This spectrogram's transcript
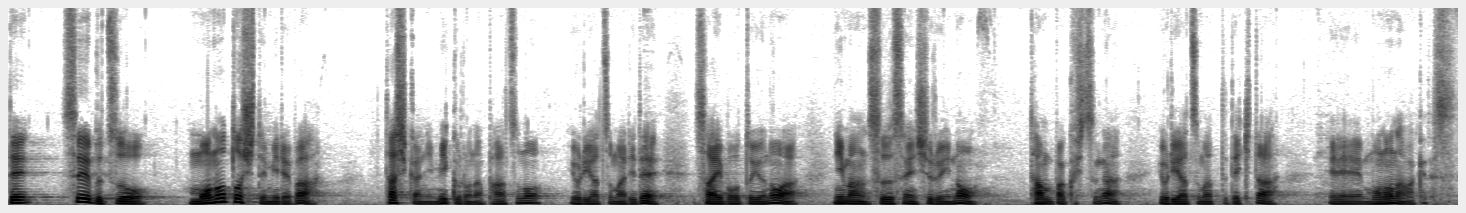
で生物をものとして見れば確かにミクロなパーツの寄り集まりで細胞というのは2万数千種類のタンパク質が寄り集まってできた、えものなわけです。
